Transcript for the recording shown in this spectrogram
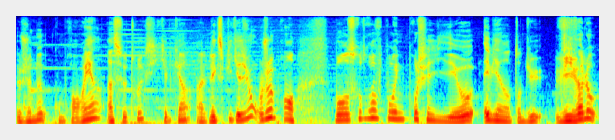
je ne comprends rien à ce truc. Si quelqu'un a l'explication, je prends. Bon, on se retrouve pour une prochaine vidéo, et bien entendu, vive l'eau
